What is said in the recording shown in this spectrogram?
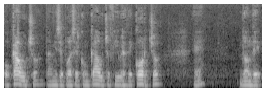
o caucho, también se puede hacer con caucho, fibras de corcho, ¿eh? donde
